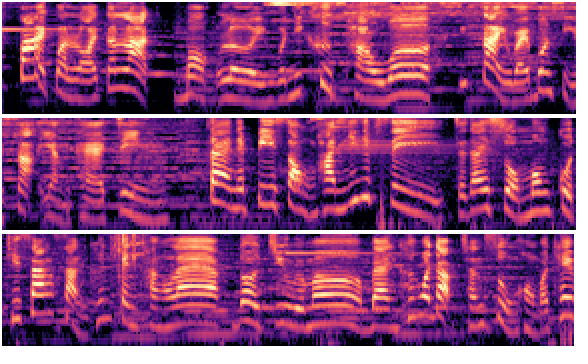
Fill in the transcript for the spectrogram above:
ฟไฟร์กว่าร้อยกะลัด บอกเลยวันนี้คือ power ที่ใส่ไว้บนศีรษะอย่างแท้จริง แต่ในปี 2024 จะได้สวมมงกุฎที่สร้างสรรค์ขึ้นเป็นครั้งแรก โดย j e w e m e r แบรนด์เครื่องประดับชั้นสูงของประเทศ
